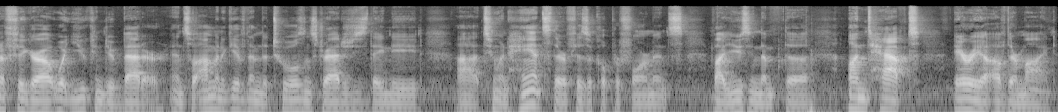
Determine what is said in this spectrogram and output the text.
to figure out what you can do better. And so I'm to give them the tools and strategies they need uh, to enhance their physical performance by using the, the untapped area of their mind.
